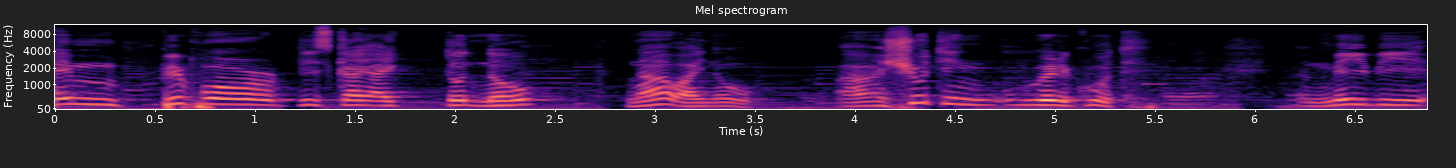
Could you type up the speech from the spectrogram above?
I'm before this guy I don't know. Now I know. Uh, shooting very good. Uh, maybe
